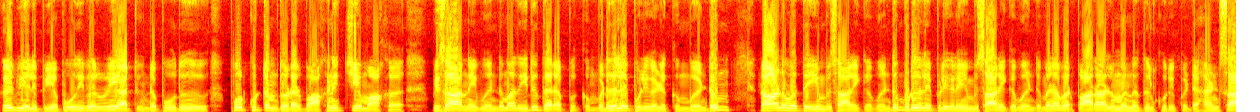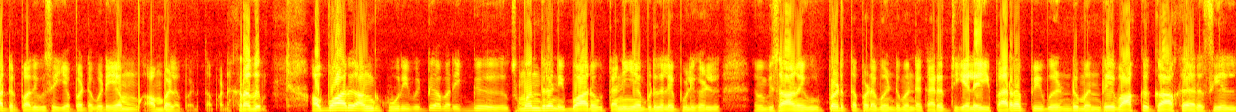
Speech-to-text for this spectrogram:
கேள்வி எழுப்பிய போது இவர் உரையாற்றுகின்ற போது போர்க்குற்றம் தொடர்பாக நிச்சயமாக விசாரணை வேண்டும் அது இருதரப்புக்கும் விடுதலை புலிகளுக்கும் வேண்டும் இராணுவத்தையும் விசாரிக்க வேண்டும் விடுதலை புலிகளையும் விசாரிக்க வேண்டும் என அவர் பாராளுமன்றத்தில் குறிப்பிட்ட ஹன்சாட்டில் பதிவு செய்யப்பட்ட விடயம் அம்பலப்படுத்தப்படுகிறது. அவ்வாறு அங்கு கூறிவிட்டு அவர் இங்கு சுமந்திரன் இவ்வாறு தனிய விடுதலை புலிகள் விசாரணை உட்படுத்தப்பட வேண்டும் என்ற கருத்தியலை பரப்பி வேண்டும் என்றே வாக்குக்காக அரசியல்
